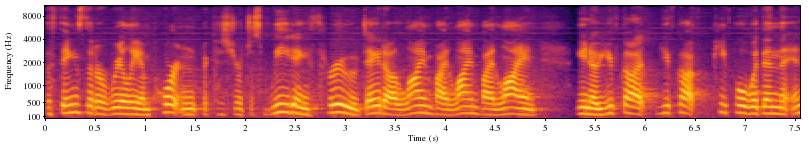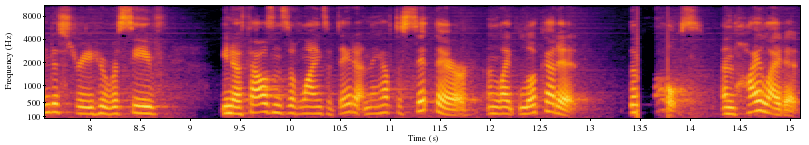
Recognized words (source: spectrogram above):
the things that are really important because you're just weeding through data line by line by line. You know, you've got you've got people within the industry who receive, you know, thousands of lines of data and they have to sit there and like look at it themselves and highlight it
